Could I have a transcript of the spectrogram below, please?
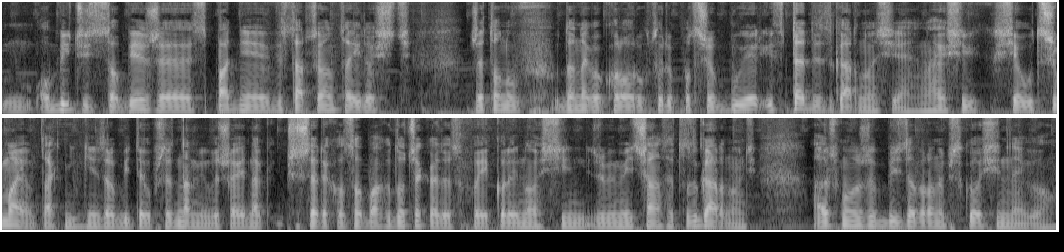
mm, obliczyć sobie, że spadnie wystarczająca ilość żetonów danego koloru, który potrzebujesz i wtedy zgarnąć je. No jeśli się utrzymają, tak? Nikt nie zrobi tego przed nami, bo trzeba jednak przy czterech osobach doczekać do swojej kolejności, żeby mieć szansę to zgarnąć. A już może być zabrane przez kogoś innego.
